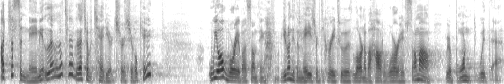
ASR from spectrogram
I just to name it. Let, us have, let's have a chat here church here, okay? We all worry about something. You don't need a major degree to learn about how to worry. Somehow we are born with that.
